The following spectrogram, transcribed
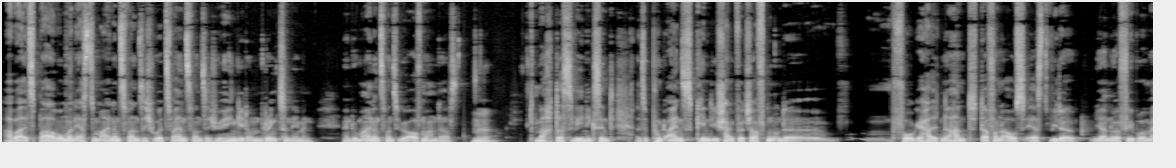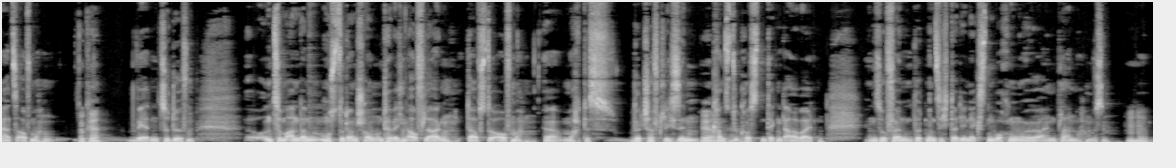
Aber als Bar, wo man erst um 21 Uhr, 22 Uhr hingeht, um einen Drink zu nehmen, wenn du um 21 Uhr aufmachen darfst, Ja. macht das wenig Sinn. Also Punkt eins gehen die Schankwirtschaften unter äh, vorgehaltener Hand davon aus, erst wieder Januar, Februar, März aufmachen. Okay. Werden zu dürfen. Und zum anderen musst du dann schauen, unter welchen Auflagen darfst du aufmachen. Ja, macht es wirtschaftlich Sinn? Ja, Kannst du kostendeckend arbeiten? Insofern wird man sich da die nächsten Wochen äh, einen Plan machen müssen. Mhm.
